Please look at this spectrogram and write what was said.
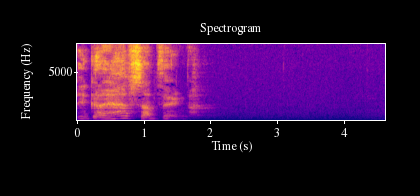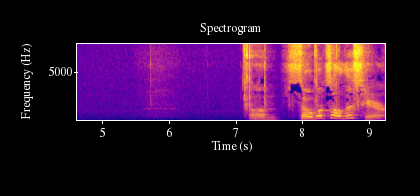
think I have something. Um, so what's all this here?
